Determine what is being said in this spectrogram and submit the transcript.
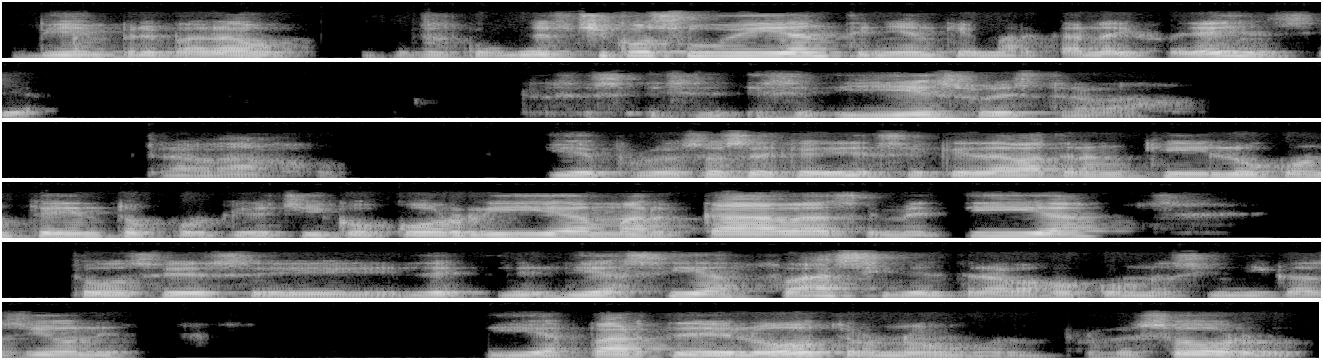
Bien preparado. Entonces, cuando los chicos subían, tenían que marcar la diferencia. Y eso es trabajo. Trabajo. Y el profesor se, se quedaba tranquilo, contento, porque el chico corría, marcaba, se metía. Entonces, eh, le, hacía fácil el trabajo con las indicaciones. Y aparte de lo otro, ¿no? El profesor,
